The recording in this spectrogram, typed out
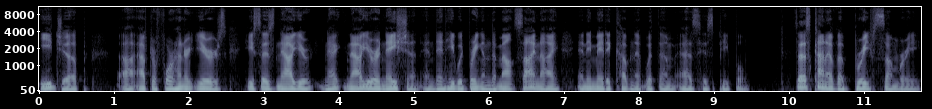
Egypt uh, after 400 years. He says, "Now you're now, you're a nation," and then He would bring them to Mount Sinai, and He made a covenant with them as His people. So that's kind of a brief summary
